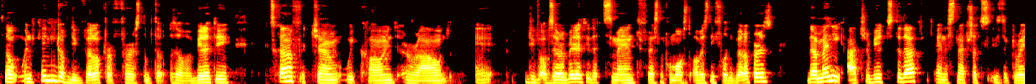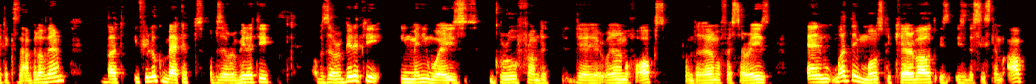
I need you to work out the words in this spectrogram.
So when thinking of developer first observability, it's kind of a term we coined around uh, the observability that's meant first and foremost, obviously, for developers there are many attributes to that, and snapshots is a great example of them. But if you look back at observability, observability in many ways grew from the, the realm of ops, from the realm of SREs. And what they mostly care about is is the system up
